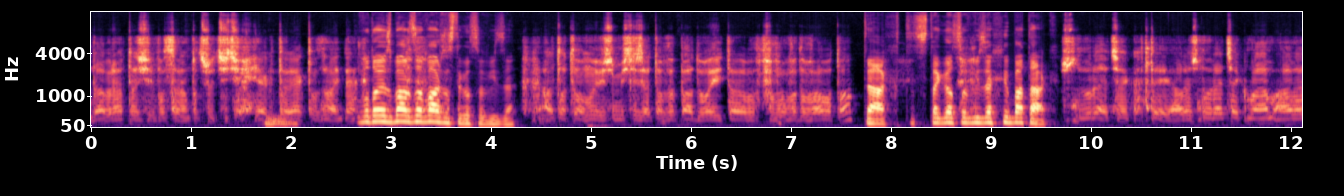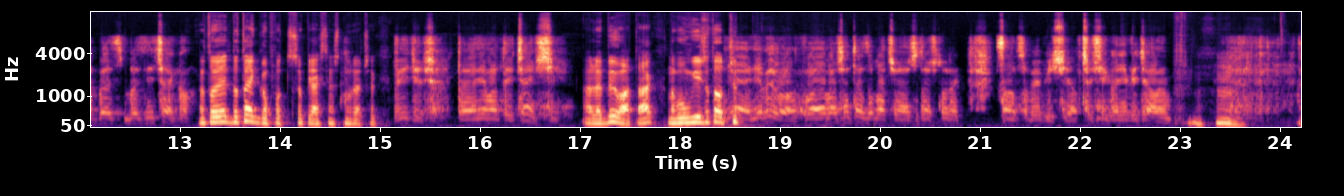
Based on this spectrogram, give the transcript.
Dobra, to się postaram podrzucić. Jak to, jak to znajdę. Bo to jest bardzo ważne z tego, co widzę. A to to, mówisz, myślisz, że to wypadło i to powodowało to? Tak, t- z tego, co widzę, chyba tak. Sznureczek. Ty, ale sznureczek mam, ale bez, bez niczego. No to do tego podczepiałeś ten sznureczek. Widzisz, to ja nie mam tej części. Ale była, tak? No bo mówisz, że to czy... Nie, nie było. Właśnie też zobaczyłem, że ten sznurek sam sobie wisi, a wcześniej go nie wiedziałem.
